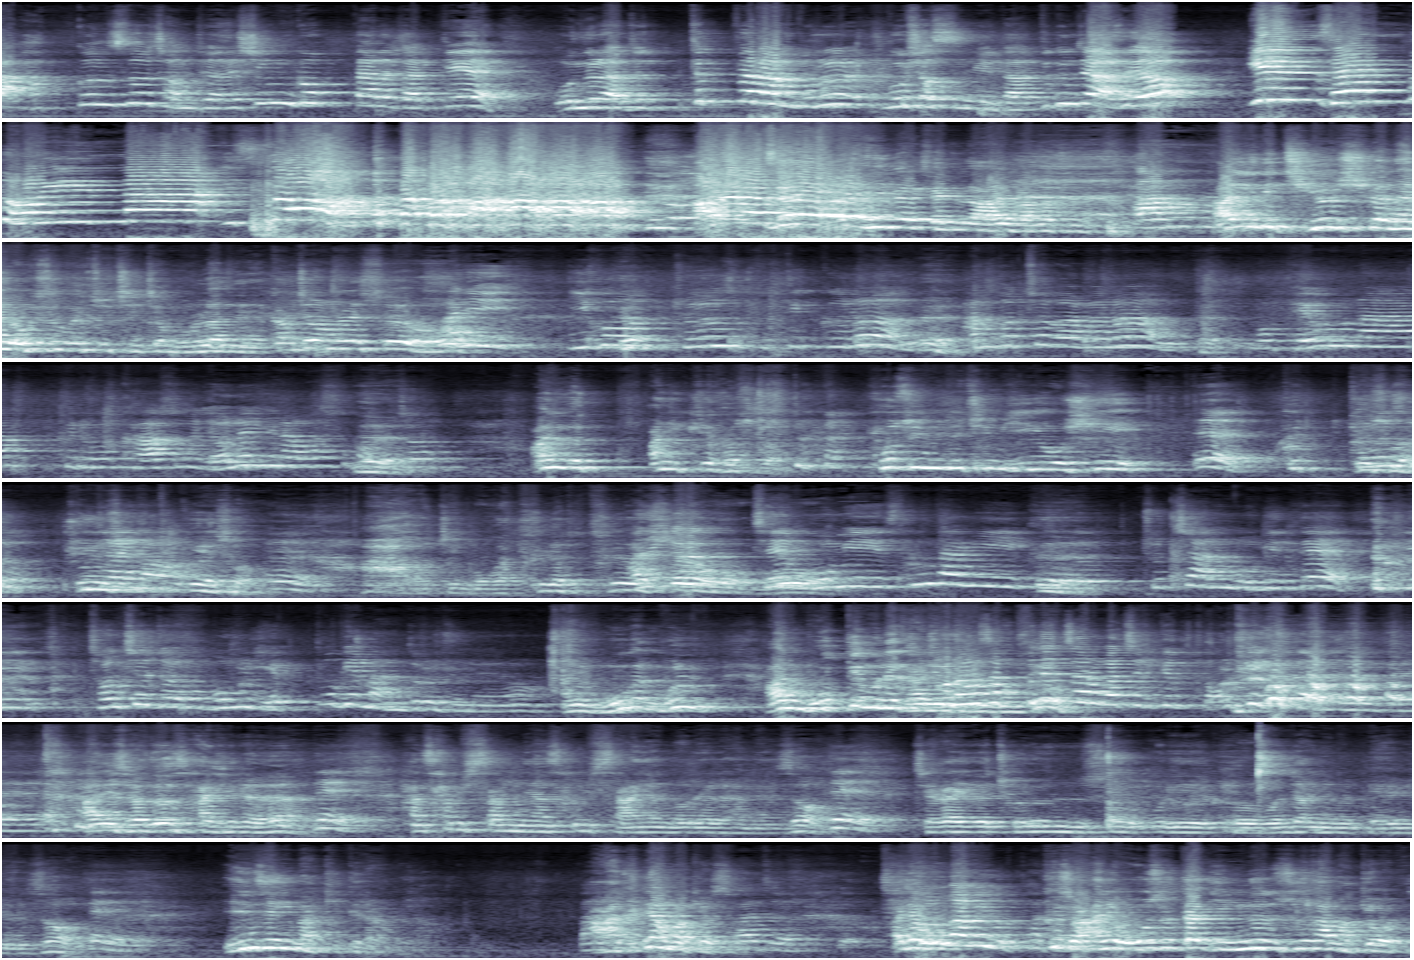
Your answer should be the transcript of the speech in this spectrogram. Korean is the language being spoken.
자, 박근수 전지현의 신곡 따라잡기에 오늘 아주 특별한 분을 모셨습니다. 누군지 아세요? 인생 보이나 있어! 안녕하세요. 이명철입니다. 아유, 반갑습니다. 아, 아니, 근데 지현 씨가 나 여기서 볼 줄 진짜 몰랐네. 깜짝 놀랐어요. 아니 이거 조연수 부티크는 네. 안 거쳐가면은 네. 뭐 배우나 그리고 가수 연예인이라고 할 수가 네. 없죠. 아니, 그, 아니, 그 가수가. 교수님도 지금 이 옷이 네. 그 가수가 조연수 디자이너. 부탁해서. 네. 아, 어찌 뭐가 틀려도 아니 틀렸어요. 그러니까 제 몸이 상당히 그 네. 좋지 않은 몸인데 이 전체적으로 몸을 예쁘게 만들어 주네요. 아니, 뭔가 뭘, 아니, 뭐 때문에 가지고 저는 항상 있는 건데요? 푸대자루 같이 이렇게 넓게 입고 다니는데. 아니, 저도 사실은 네. 한 33년, 34년 노래를 하면서 네. 제가 이거 조윤수 우리 그 원장님을 배우면서 네. 인생이 바뀌더라고요. 아, 그냥 바뀌었어. 맞아. 자존감이 높아져. 그죠. 아니, 옷을 딱 입는 순간. 그건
